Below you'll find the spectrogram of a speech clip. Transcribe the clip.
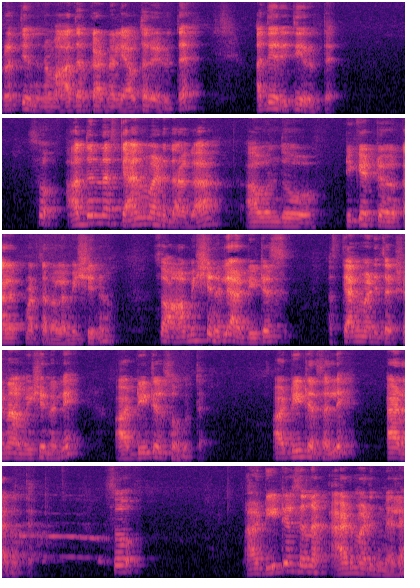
ಪ್ರತಿಯೊಂದು ನಮ್ಮ ಆಧಾರ್ ಕಾರ್ಡ್ನಲ್ಲಿ ಯಾವ ಥರ ಇರುತ್ತೆ, ಅದೇ ರೀತಿ ಇರುತ್ತೆ. ಸೊ ಅದನ್ನು ಸ್ಕ್ಯಾನ್ ಮಾಡಿದಾಗ, ಆ ಒಂದು ಟಿಕೆಟ್ ಕಲೆಕ್ಟ್ ಮಾಡ್ತಾರಲ್ಲ ಮಿಷಿನು. ಸೊ ಆ ಮಿಷಿನಲ್ಲಿ ಆ ಡೀಟೇಲ್ಸ್ ಸ್ಕ್ಯಾನ್ ಮಾಡಿದ ತಕ್ಷಣ ಆ ಮಿಷಿನಲ್ಲಿ ಆ ಡೀಟೇಲ್ಸ್ ಹೋಗುತ್ತೆ. ಆ ಡೀಟೇಲ್ಸಲ್ಲಿ ಆ್ಯಡ್ ಆಗುತ್ತೆ. ಸೊ ಆ ಡೀಟೇಲ್ಸನ್ನು ಆ್ಯಡ್ ಮಾಡಿದ ಮೇಲೆ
